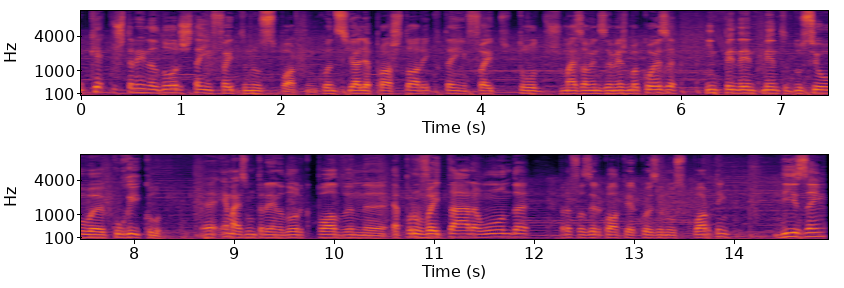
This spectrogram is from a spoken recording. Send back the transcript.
o que é que os treinadores têm feito no Sporting? Quando se olha para o histórico, têm feito todos mais ou menos a mesma coisa, independentemente do seu currículo. é mais um treinador que pode aproveitar a onda para fazer qualquer coisa no Sporting. Dizem,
